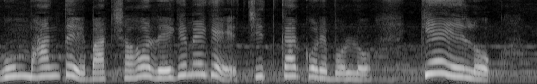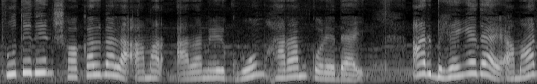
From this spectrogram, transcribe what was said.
ঘুম ভাঙতে বাদশাহ রেগে মেগে চিৎকার করে বলল, কে এ লোক? প্রতিদিন সকালবেলা আমার আরামের ঘুম হারাম করে দেয় আর ভেঙে দেয় আমার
